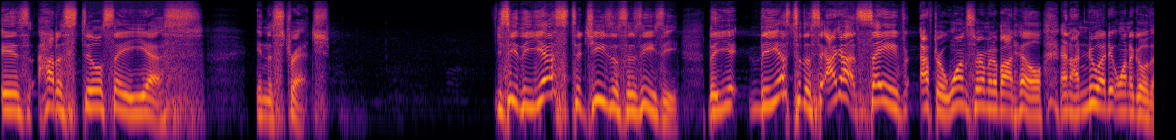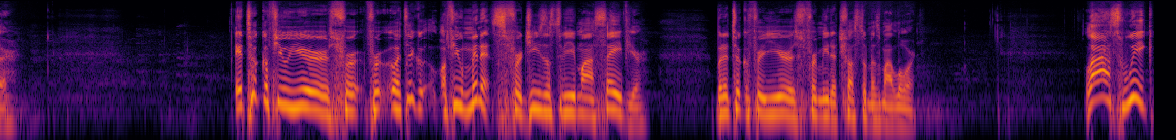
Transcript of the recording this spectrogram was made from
is how to still say yes in the stretch. You see, the yes to Jesus is easy. The, the yes to the, I got saved after one sermon about hell, and I knew I didn't want to go there. It took a few years for, for it took a few minutes for Jesus to be my Savior, but it took a few years for me to trust Him as my Lord. Last week,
